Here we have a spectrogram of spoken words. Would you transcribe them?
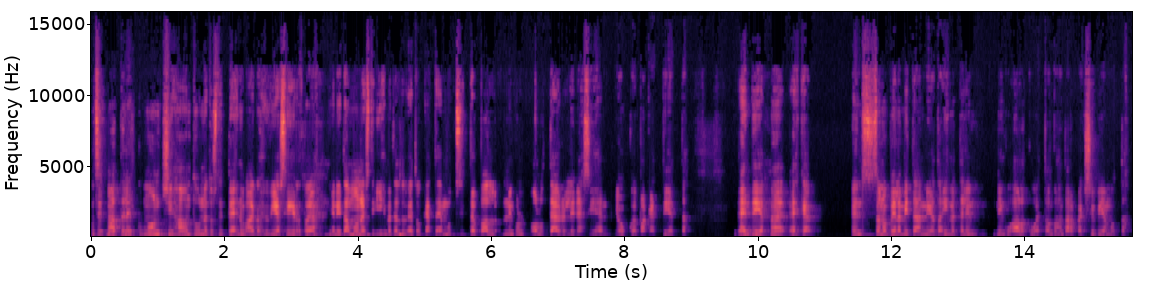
Mutta sitten mä ajattelin, että kun Monchihan on tunnetusti tehnyt aika hyviä siirtoja, ja niitä on monesti ihmetelty etukäteen, mutta sitten on val, niin kuin ollut täydellinen siihen joukkueen pakettiin, että en tiedä, mä ehkä en sano vielä mitään, niin jota ihmettelin niin alkuun, että onkohan tarpeeksi hyviä, mutta –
